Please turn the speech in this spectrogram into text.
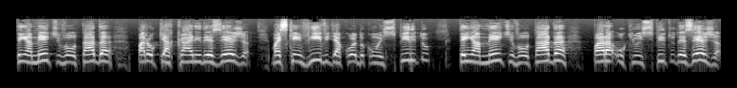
tem a mente voltada para o que a carne deseja, mas quem vive de acordo com o Espírito tem a mente voltada para o que o Espírito deseja.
